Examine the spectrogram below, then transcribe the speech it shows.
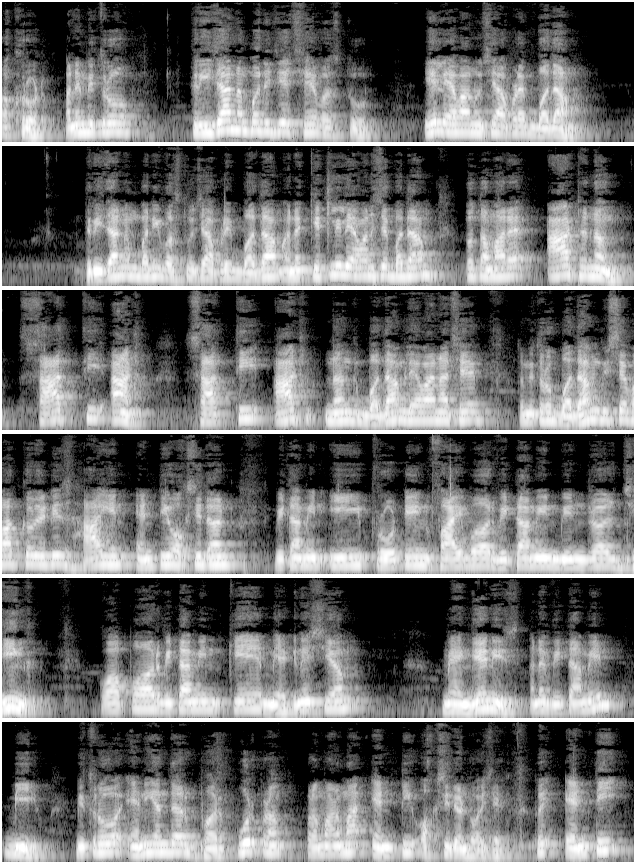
અખરોટ. અને મિત્રો, ત્રીજા નંબરની જે છે વસ્તુ, એ લેવાનું છે આપણે બદામ. ત્રીજા નંબરની વસ્તુ છે આપણી બદામ. અને કેટલી લેવાની છે બદામ? તો તમારે આઠ નંગ, સાતથી આઠ સાતથી આઠ નંગ બદામ લેવાના છે. તો મિત્રો, બદામ વિશે વાત કરું it is high in antioxidant vitamin E protein fibre vitamin mineral zinc copper vitamin K magnesium manganese અને વિટામિન બી મિત્રો, એની અંદર ભરપૂર પ્રમાણમાં એન્ટીઓક્સિડન્ટ હોય છે. તો એન્ટી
